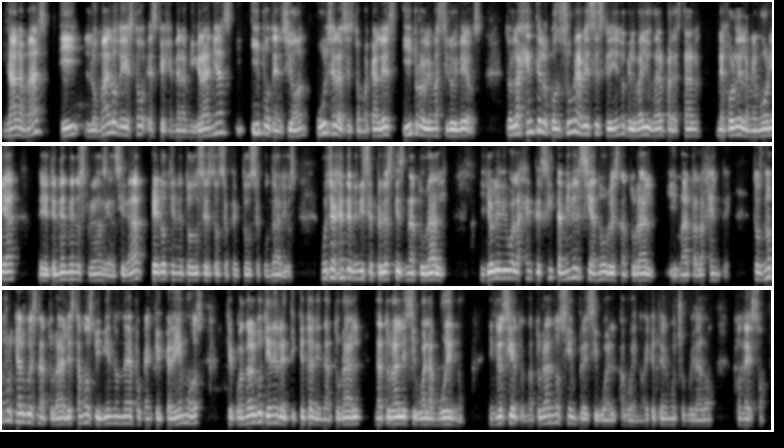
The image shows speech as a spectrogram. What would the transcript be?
nada más. Y lo malo de esto es que genera migrañas, hipotensión, úlceras estomacales y problemas tiroideos. Entonces la gente lo consume a veces creyendo que le va a ayudar para estar mejor de la memoria, eh, tener menos problemas de ansiedad, pero tiene todos estos efectos secundarios. Mucha gente me dice, pero es que es natural. Y yo le digo a la gente, sí, también el cianuro es natural y mata a la gente. Entonces, no porque algo es natural, estamos viviendo una época en que creemos que cuando algo tiene la etiqueta de natural, natural es igual a bueno. Y no es cierto, natural no siempre es igual a bueno. Hay que tener mucho cuidado con eso.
